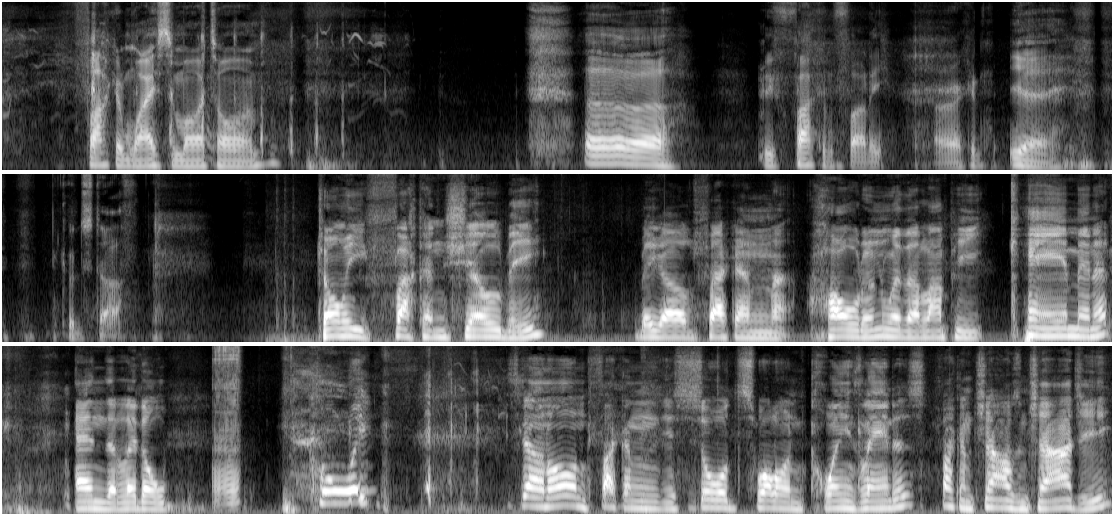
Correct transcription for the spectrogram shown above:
Fucking wasting my time. uh, be fucking funny, I reckon. Yeah. Good stuff. Tommy fucking Shelby, big old fucking Holden with a lumpy cam in it, and the little coy. What's going on, fucking you sword swallowing Queenslanders? Fucking Charles in charge here.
